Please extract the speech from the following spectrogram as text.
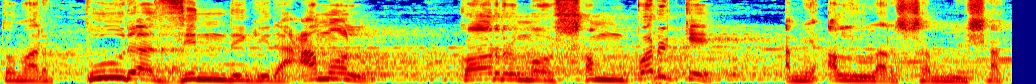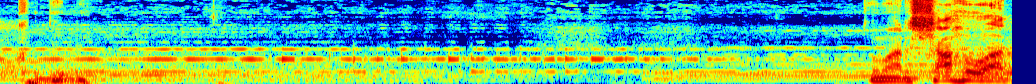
তোমার পুরা জিন্দিগির আমল কর্ম সম্পর্কে আমি আল্লাহর সামনে সাক্ষ্য দেব। তোমার শাহওয়াত,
